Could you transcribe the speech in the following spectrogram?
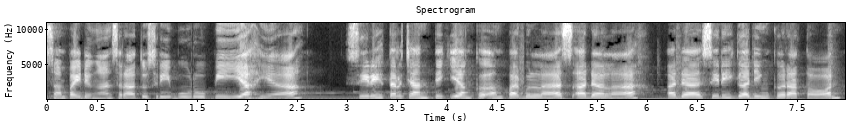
sampai dengan 100.000 rupiah ya. Sirih tercantik yang ke-14 adalah ada sirih gading keraton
